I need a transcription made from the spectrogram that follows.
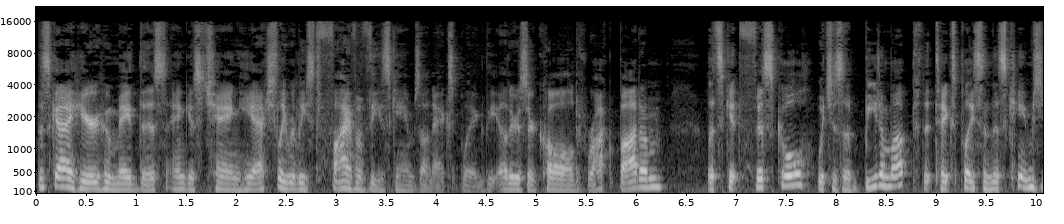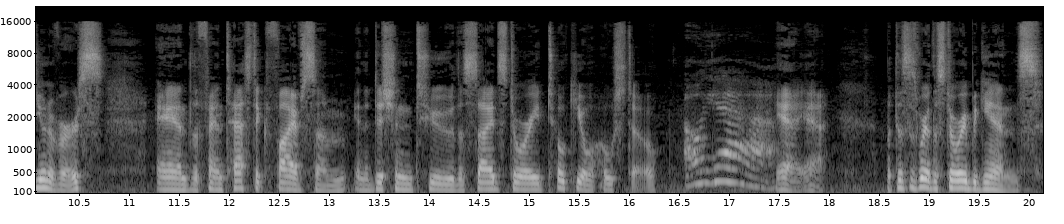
This guy here who made this, Angus Chang, he actually released five of these games on XBlig. The others are called Rock Bottom, Let's Get Fiscal, which is a beat 'em up that takes place in this game's universe, and the Fantastic Fivesome, in addition to the side story Tokyo Hosto. Oh yeah. Yeah, yeah. But this is where the story begins.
